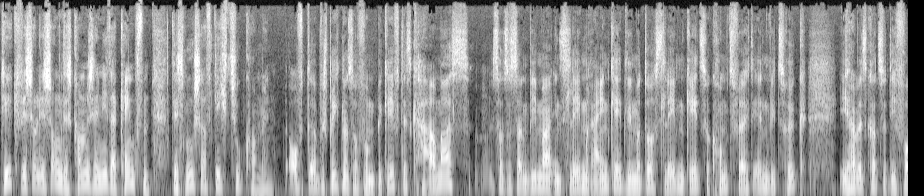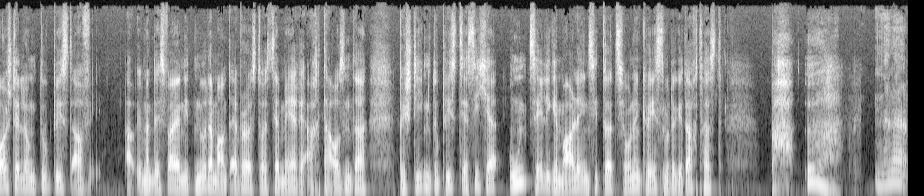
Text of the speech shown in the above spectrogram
Glück, wie soll ich sagen, das kann man sich nicht erkämpfen. Das muss auf dich zukommen. Oft äh, spricht man so vom Begriff des Karmas, sozusagen, wie man ins Leben reingeht, wie man durchs Leben geht, so kommt es vielleicht irgendwie zurück. Ich habe jetzt gerade so die Vorstellung, du bist auf ich meine, das war ja nicht nur der Mount Everest, du hast ja mehrere Achttausender bestiegen. Du bist ja sicher unzählige Male in Situationen gewesen, wo du gedacht hast, bah, uh. Nein, nein,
